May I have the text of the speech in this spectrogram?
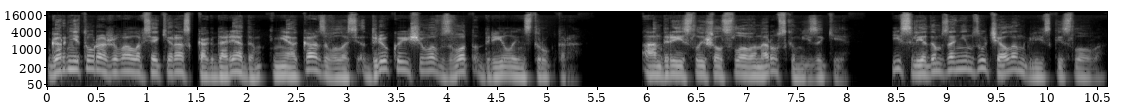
Гарнитура оживала всякий раз, когда рядом не оказывалось дрюкающего взвод дрила инструктора. Андрей слышал слово на русском языке, и следом за ним звучало английское слово.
